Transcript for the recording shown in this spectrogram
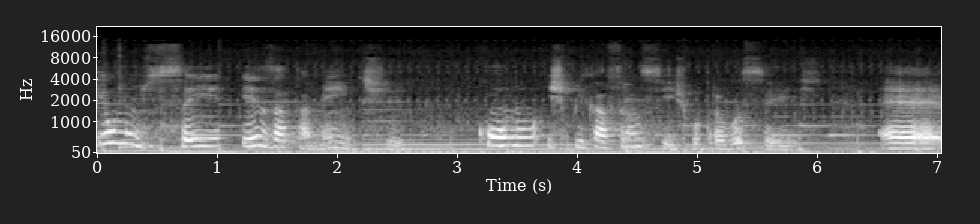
eu não sei exatamente como explicar Francisco para vocês. É,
